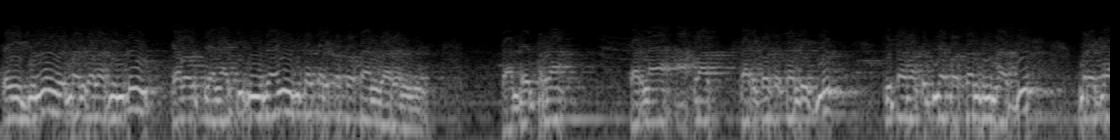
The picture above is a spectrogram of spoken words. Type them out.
Dari dulu masalah itu kalau sudah ngaji kemudian kita cari kososan bareng. Sampai pernah karena akhlak cari kososan ritmus kita masuknya kosan belum habis mereka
